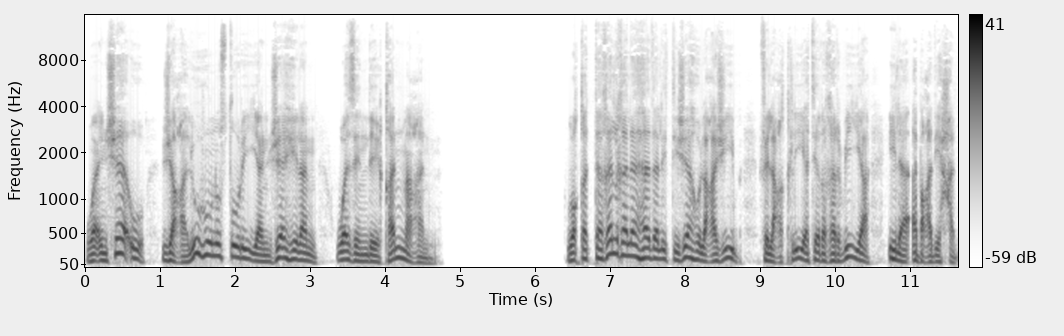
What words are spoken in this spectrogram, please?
وإن شاءوا جعلوه نسطوريا جاهلا وزنديقا معا. وقد تغلغل هذا الاتجاه العجيب في العقلية الغربية إلى أبعد حد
